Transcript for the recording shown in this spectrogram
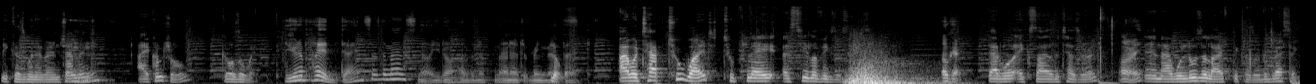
because whenever enchantment I control goes away. You're gonna play a Dance of the Manse? No, you don't have enough mana to bring that No. back. I will tap two white to play a seal of existence. Okay. That will exile the Tezzeret. All right. And I will lose a life because of the blessing.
